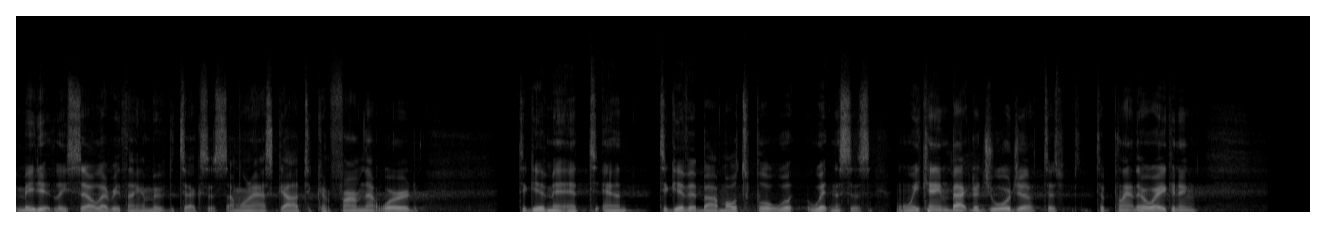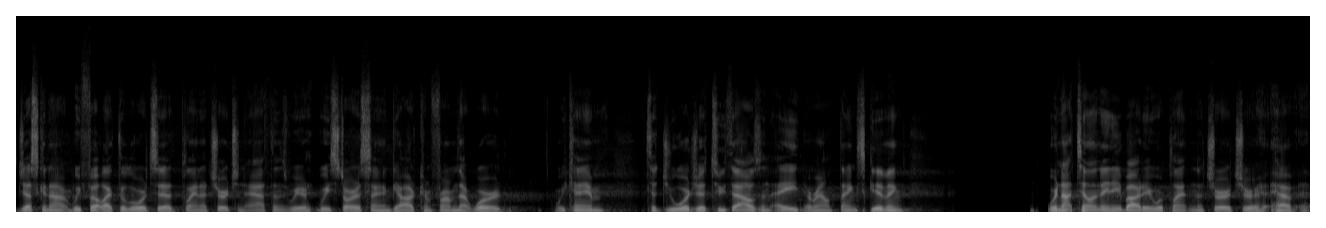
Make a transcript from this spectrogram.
immediately sell everything and move to Texas. I'm going to ask God to confirm that word, to give me, and, and to give it by multiple witnesses. When we came back to Georgia to, to plant the awakening, Jessica and I, we felt like the Lord said, plant a church in Athens. We, we started saying, God confirmed that word. We came to Georgia 2008 around Thanksgiving. We're not telling anybody we're planting a church or have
